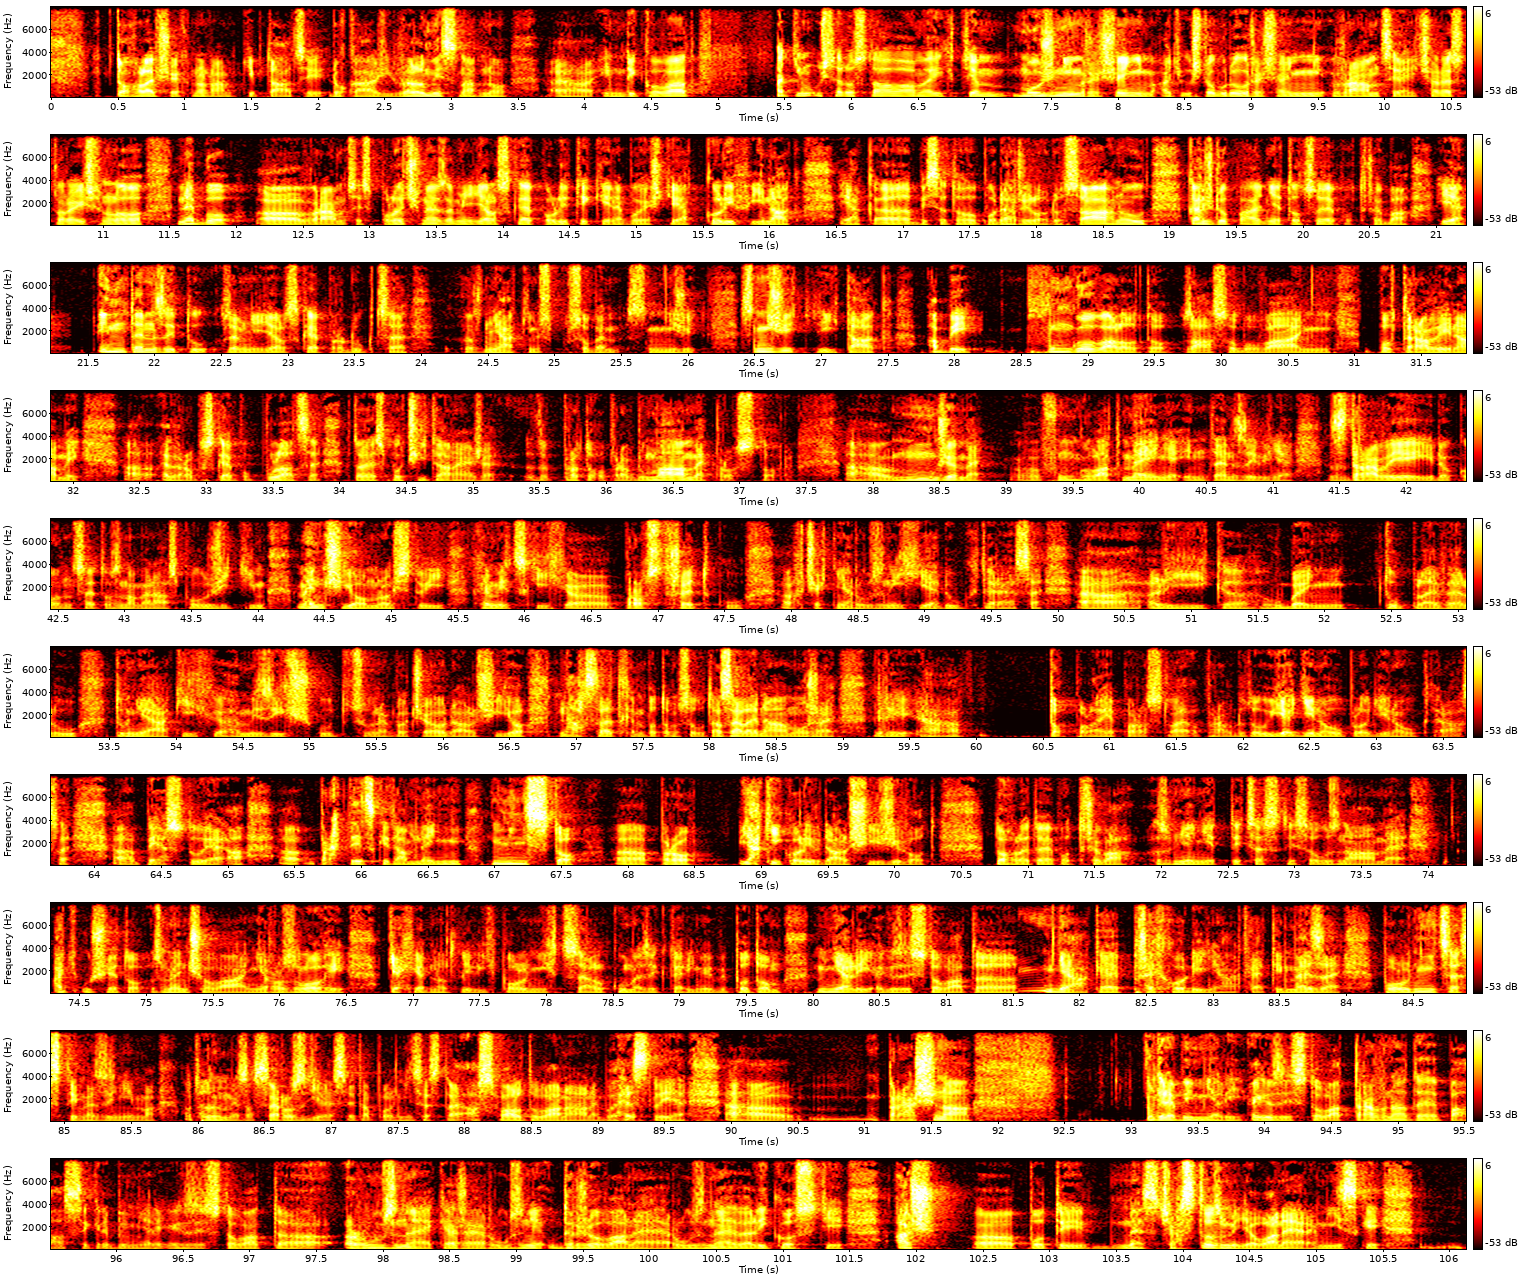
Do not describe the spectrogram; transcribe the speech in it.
Tohle všechno nám ti ptáci dokáží velmi snadno eh, indikovat. A tím už se dostáváme i k těm možným řešením, ať už to budou řešení v rámci Nature Restoration Law, nebo eh, v rámci společné zemědělské politiky, nebo ještě jakkoliv jinak, jak by se toho podařilo dosáhnout. Každopádně to, co je potřeba, je intenzitu zemědělské produkce nějakým způsobem snížit. Snížit ji tak, aby fungovalo to zásobování potravinami evropské populace. To je spočítané, že proto opravdu máme prostor. Můžeme fungovat méně intenzivně, zdravěji dokonce, to znamená s použitím menšího množství chemických e, prostředků, včetně různých jedů, které se e, lí k hubení tu plevelů, tu nějakých hmyzích škůdců nebo čeho dalšího. Následkem potom jsou ta zelená moře, kdy to pole je porostlé opravdu tou jedinou plodinou, která se pěstuje a prakticky tam není místo pro jakýkoliv další život. Tohle to je potřeba změnit, ty cesty jsou známé, ať už je to zmenšování rozlohy těch jednotlivých polních celků, mezi kterými by potom měly existovat eh, nějaké přechody, nějaké ty meze, polní cesty mezi nimi. A to je zase rozdíl, jestli ta polní cesta je asfaltovaná nebo jestli je eh, prašná kde by měly existovat travnaté pásy, kde by měly existovat eh, různé keře, různě udržované, různé velikosti, až eh, po ty dnes často zmiňované remísky,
